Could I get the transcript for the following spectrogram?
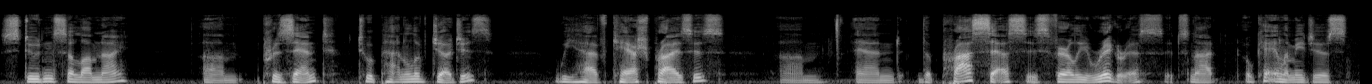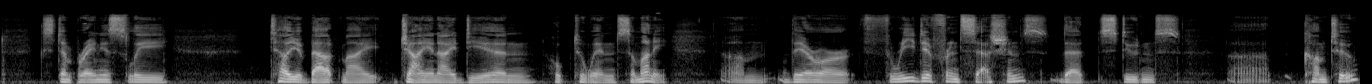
students, alumni, um, present to a panel of judges. We have cash prizes, um, and the process is fairly rigorous. It's not okay. Let me just extemporaneously tell you about my giant idea and hope to win some money. Um, there are three different sessions that students uh, come to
